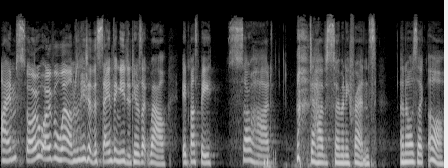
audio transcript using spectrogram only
I'm so overwhelmed, and he said the same thing you did. He was like, wow, it must be so hard to have so many friends, and I was like, oh.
